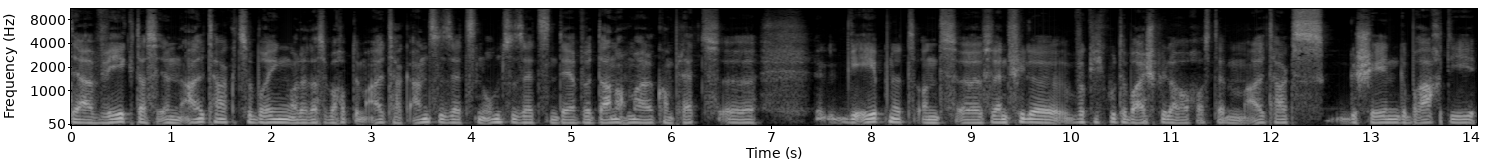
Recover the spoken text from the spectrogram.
der Weg, das in den Alltag zu bringen oder das überhaupt im Alltag anzusetzen, umzusetzen, der wird da nochmal komplett äh, geebnet und äh, es werden viele wirklich gute Beispiele auch aus dem Alltagsgeschehen gebracht, die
